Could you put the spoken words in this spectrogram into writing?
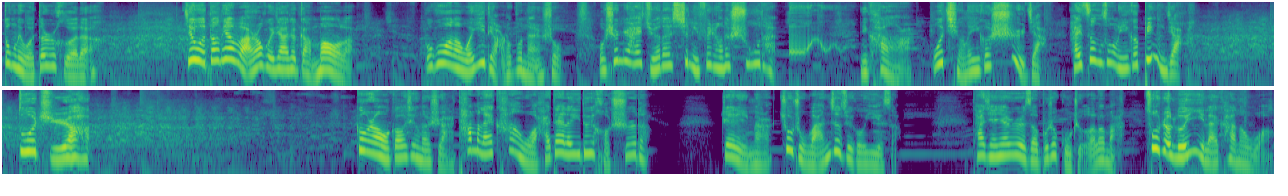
冻得我嘚儿喝的，结果当天晚上回家就感冒了。不过呢，我一点都不难受，我甚至还觉得心里非常的舒坦。你看啊，我请了一个事假，还赠送了一个病假，多值啊！更让我高兴的是啊，他们来看我还带了一堆好吃的，这里面就是丸子最够意思。他前些日子不是骨折了吗？坐着轮椅来看的我。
